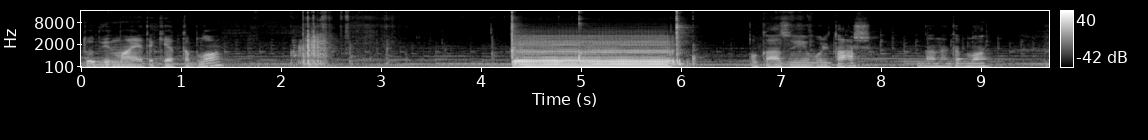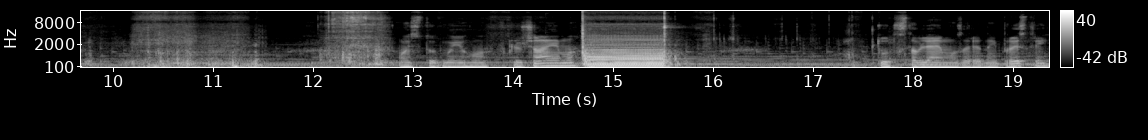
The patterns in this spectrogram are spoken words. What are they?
Тут він має таке табло. Показує вольтаж дане табло. Ось тут ми його включаємо. Тут вставляємо зарядний пристрій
